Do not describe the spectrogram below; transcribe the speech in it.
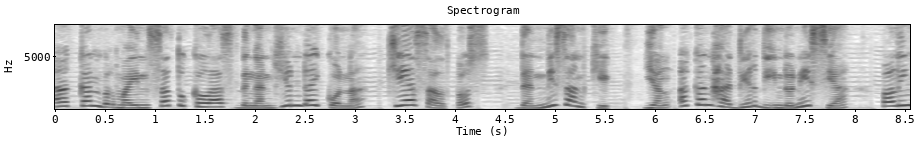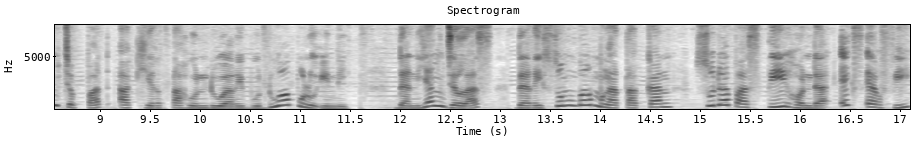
akan bermain satu kelas dengan Hyundai Kona, Kia Saltos, dan Nissan Kick yang akan hadir di Indonesia paling cepat akhir tahun 2020 ini. Dan yang jelas dari sumber mengatakan sudah pasti Honda XR-V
